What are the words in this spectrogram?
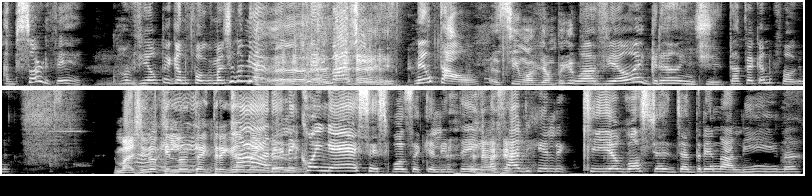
Absorver um avião pegando fogo. Imagina a minha, minha imagem mental. Assim, um avião pegando O avião é grande, tá pegando fogo, né? Imagina que ele não tá entregando Cara, ainda. ele né? conhece a esposa que ele tem. Ela sabe que, ele, que eu gosto de, de adrenalina,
